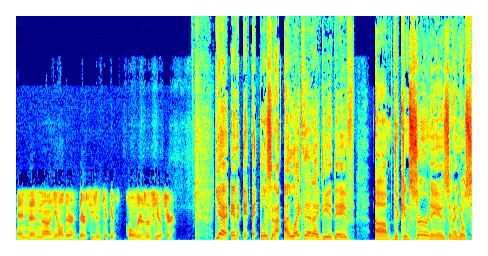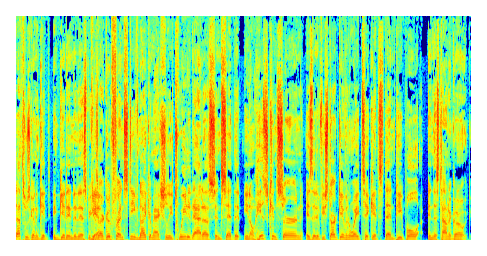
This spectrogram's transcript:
And then, uh, you know, they're, they're season ticket holders of the future. Yeah, and uh, uh, listen, I, I like that idea, Dave. Um, the concern is, and I know Seth was going to get get into this because Yeah. our good friend Steve Nykum actually tweeted at us and said that you know his concern is that if you start giving away tickets, then people in this town are going to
